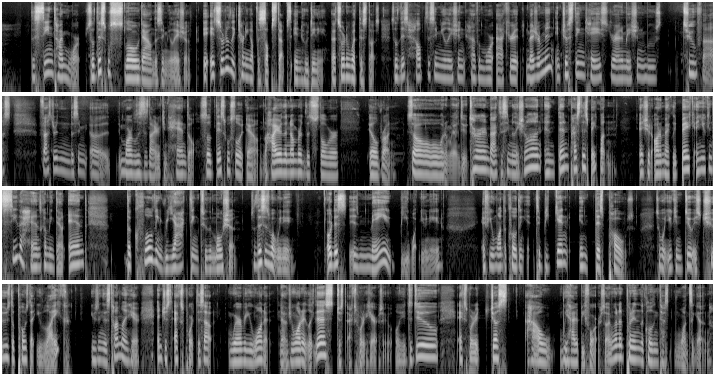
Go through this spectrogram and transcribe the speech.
the scene time warp. So this will slow down the simulation. It, it's sort of like turning up the sub steps in Houdini. That's sort of what this does. So this helps the simulation have a more accurate measurement, just in case your animation moves too fast, faster than the uh, Marvelous Designer can handle. So this will slow it down. The higher the number, the slower it'll run. So what I'm going to do, turn back the simulation on, and then press this bake button it should automatically bake and you can see the hands coming down and the clothing reacting to the motion. So this is what we need. Or this is may be what you need if you want the clothing to begin in this pose. So what you can do is choose the pose that you like using this timeline here and just export this out wherever you want it. Now, if you want it like this, just export it here. So all you need to do, export it just how we had it before. So I'm going to put in the clothing test once again.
